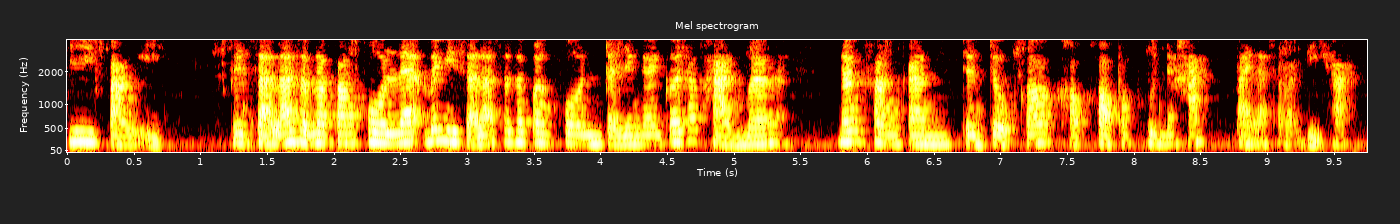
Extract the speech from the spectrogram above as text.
ที่ฟังอีก เป็นสาระสำหรับบางคน และไม่มีสาระสำหรับบางคน แต่ยังไงก็ถ้าผ่านมานั่งฟังกันจนจบก็ขอขอบพระคุณนะคะ ไปละสวัสดีค่ะ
